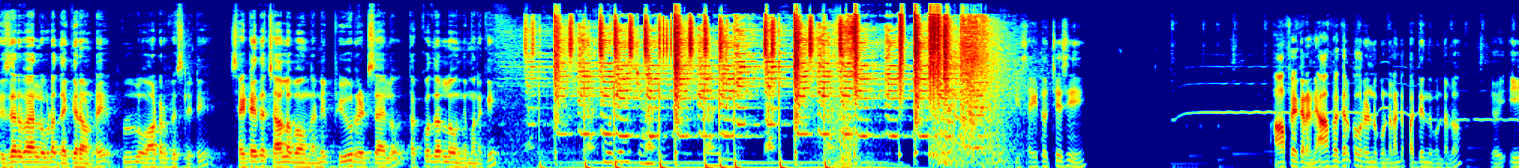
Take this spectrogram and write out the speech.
రిజర్వాయర్లు కూడా దగ్గర ఉంటాయి. ఫుల్ వాటర్ ఫెసిలిటీ. సైట్ అయితే చాలా బాగుందండి. ప్యూర్ రెడ్ సాయిల్ తక్కువ ధరలో ఉంది మనకి. ఈ సైట్ వచ్చేసి హాఫ్ ఎకర్ అండి. హాఫ్ ఎకర్కి ఒక రెండు గుంటలు అంటే పద్దెనిమిది గుంటలు. ఈ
